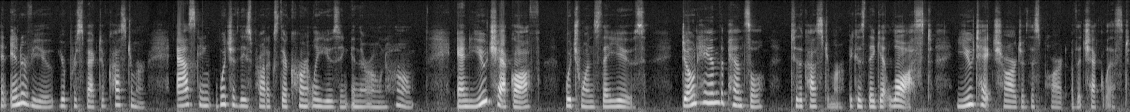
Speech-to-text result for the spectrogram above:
and interview your prospective customer, asking which of these products they're currently using in their own home. And you check off which ones they use. Don't hand the pencil to the customer because they get lost. You take charge of this part of the checklist.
